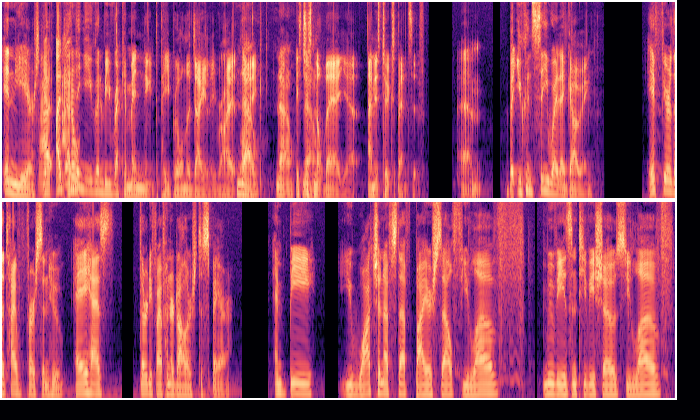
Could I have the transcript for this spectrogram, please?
in years. I, I, don't think you're going to be recommending it to people on the daily, right? no, Like, no, it's just no. not there yet, and it's too expensive. Um, but you can see where they're going. If you're the type of person who a has thirty five hundred dollars to spare, and b you watch enough stuff by yourself, you love movies and TV shows, you love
